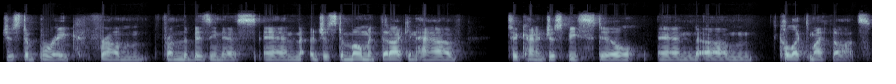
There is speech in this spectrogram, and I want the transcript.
just a break from from the busyness and just a moment that I can have to kind of just be still and um, collect my thoughts.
